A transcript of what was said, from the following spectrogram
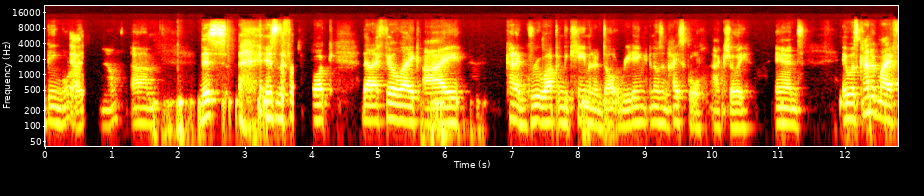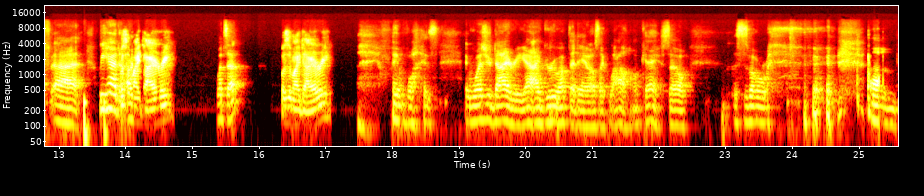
being morbid. Yeah. You know, um, this is the first book that I feel like I kind of grew up and became an adult reading, and it was in high school actually, and it was kind of my. Uh, we had. Was our, it my diary? What's that? Was it my diary? it was. It was your diary. Yeah, I grew up that day. I was like, wow, okay, so this is what we're. um,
